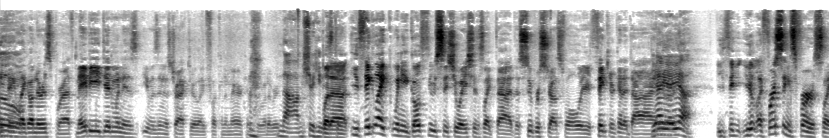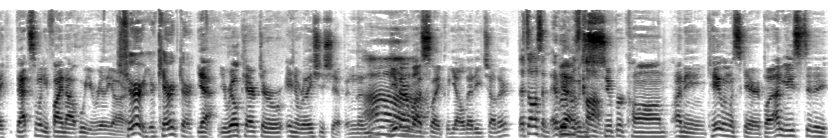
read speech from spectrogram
so- anything like under his breath. Maybe he did when his he was in his tractor, like fucking Americans or whatever. Nah, I'm sure he was. But uh, you think like when you go through situations like that, that's super stressful, or you think you're gonna die. yeah, yeah, yeah. You think you like first things first. Like that's when you find out who you really are. Sure, your character. Yeah, your real character in a relationship, and then Ah. neither of us like yelled at each other. That's awesome. Everyone yeah, was, it was calm. super calm. I mean, Caitlin was scared, but I'm used to the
